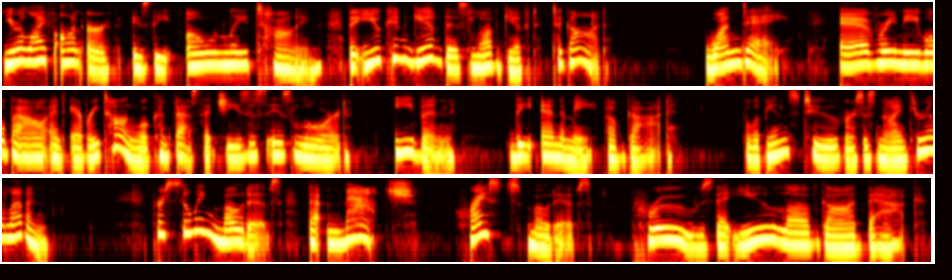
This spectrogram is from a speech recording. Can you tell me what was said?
Your life on earth is the only time that you can give this love gift to God. One day, every knee will bow and every tongue will confess that Jesus is Lord, even the enemy of God. Philippians 2, verses 9 through 11. Pursuing motives that match Christ's motives proves that you love God back.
